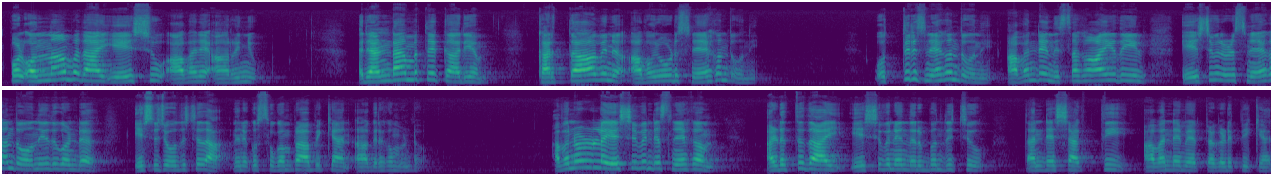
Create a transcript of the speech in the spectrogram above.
അപ്പോൾ ഒന്നാമതായി യേശു അവനെ അറിഞ്ഞു. രണ്ടാമത്തെ കാര്യം കർത്താവിന് അവനോട് സ്നേഹം തോന്നി. ഒത്തിരി സ്നേഹം തോന്നി. അവന്റെ നിസ്സഹായതയിൽ യേശുവിനൊരു സ്നേഹം തോന്നിയത് കൊണ്ട് യേശു ചോദിച്ചതാ നിനക്ക് സുഖം പ്രാപിക്കാൻ ആഗ്രഹമുണ്ടോ? അവനോടുള്ള യേശുവിന്റെ സ്നേഹം അടുത്തതായി യേശുവിനെ നിർബന്ധിച്ചു തന്റെ ശക്തി അവന്റെ മേൽ പ്രകടിപ്പിക്കാൻ.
